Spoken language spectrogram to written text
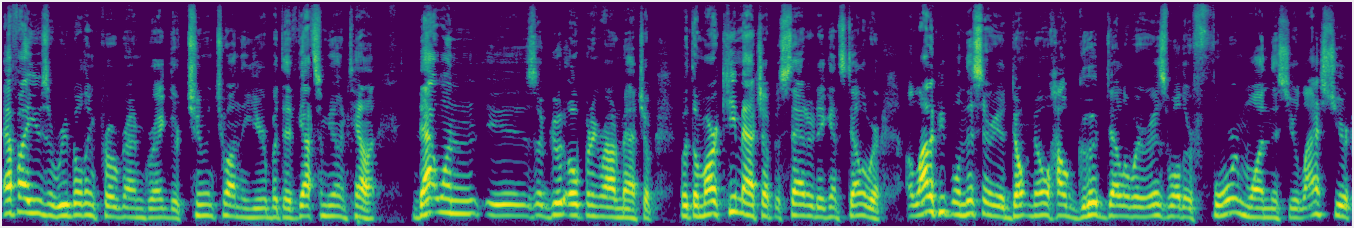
FIU is a rebuilding program, Greg. They're two and two on the year, but they've got some young talent. That one is a good opening round matchup. But the marquee matchup is Saturday against Delaware. A lot of people in this area don't know how good Delaware is. Well, they're 4 and 1 this year. Last year,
